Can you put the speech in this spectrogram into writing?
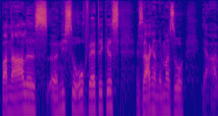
Banales, äh, nicht so Hochwertiges. Wir sagen dann immer so, ja,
